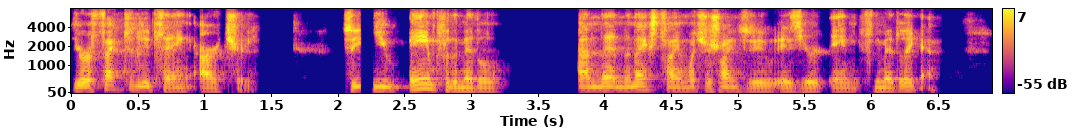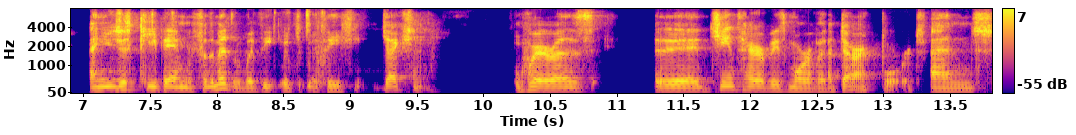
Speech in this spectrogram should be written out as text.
you're effectively playing archery. So you aim for the middle, and then the next time what you're trying to do is you're aiming for the middle again and you just keep aiming for the middle with, the, with, each injection. Whereas uh, gene therapy is more of a dartboard. And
